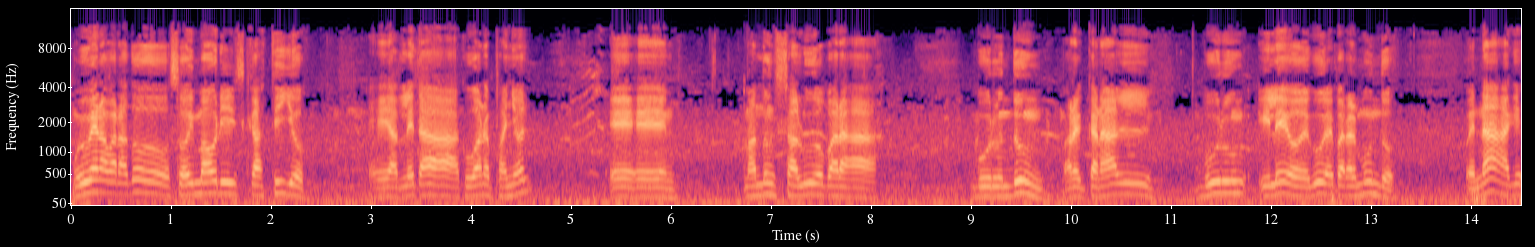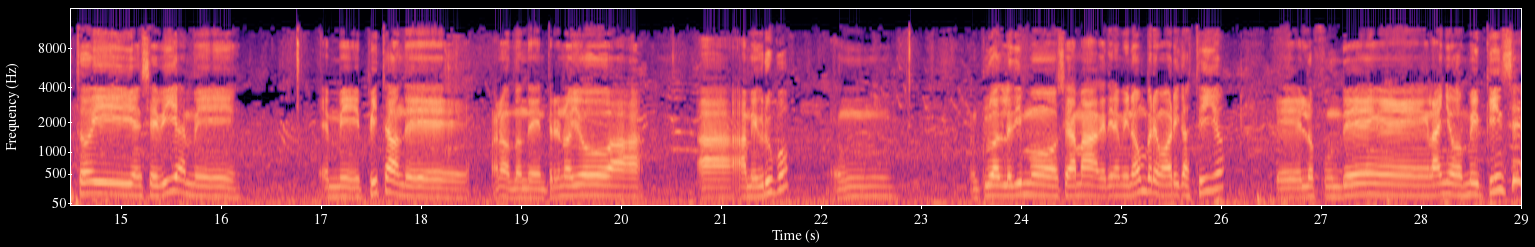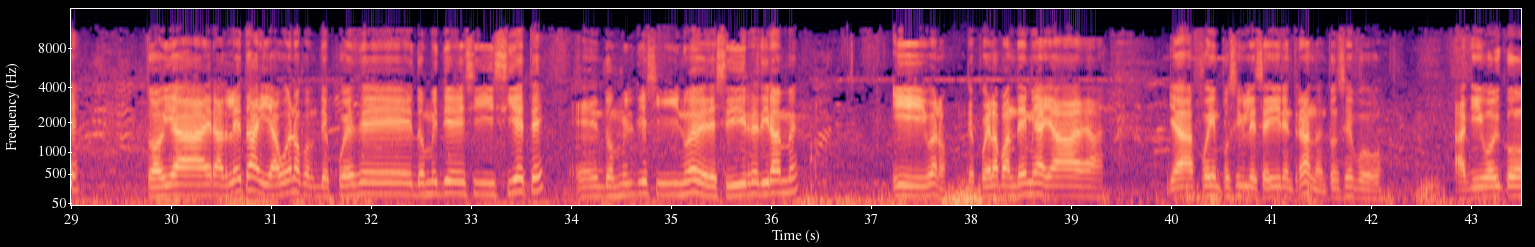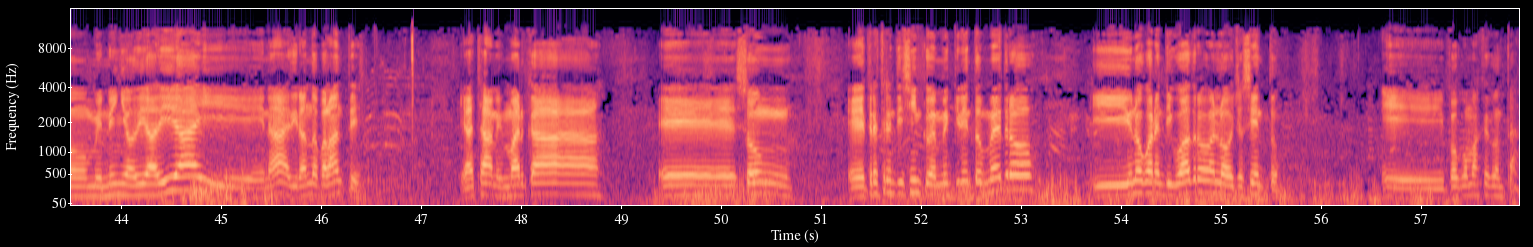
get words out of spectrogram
Muy buena para todos, soy Maurice Castillo, eh, atleta cubano-español. Eh, mando un saludo para Burundún, para el canal Burun y Leo de Google para el mundo. Pues nada, aquí estoy en Sevilla, en mi, en mi pista donde, bueno, donde entreno yo a, a, mi grupo, en un, un, club de atletismo se llama, que tiene mi nombre, Maurice Castillo, que lo fundé en el año 2015 todavía era atleta y ya bueno, después de 2017, en 2019 decidí retirarme y bueno, después de la pandemia ya, ya fue imposible seguir entrenando, entonces pues aquí voy con mis niños día a día y nada, tirando para adelante. Ya está, mis marcas eh, son eh, 3.35 en 1500 metros y 1.44 en los 800 y poco más que contar.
